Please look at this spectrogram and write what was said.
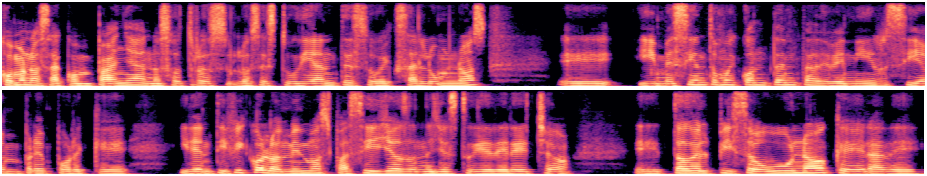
cómo nos acompaña a nosotros los estudiantes o exalumnos eh, y me siento muy contenta de venir siempre porque identifico los mismos pasillos donde yo estudié derecho, eh, todo el piso uno que era de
